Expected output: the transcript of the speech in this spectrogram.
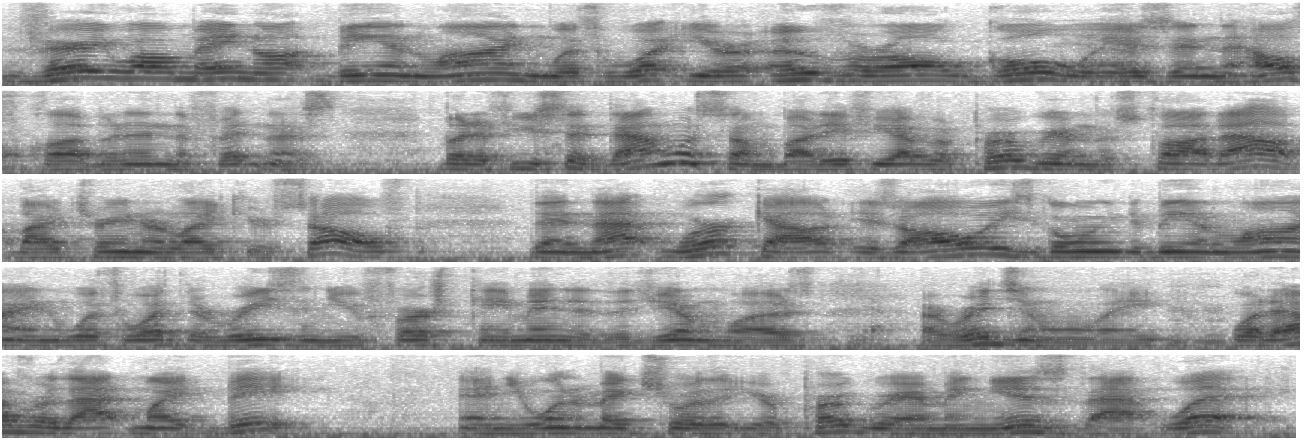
very well may not be in line with what your overall goal is in the health club and in the fitness. But if you sit down with somebody, if you have a program that's thought out by a trainer like yourself, then that workout is always going to be in line with what the reason you first came into the gym was Yeah. originally, mm-hmm. whatever that might be. And you want to make sure that your programming is that way.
